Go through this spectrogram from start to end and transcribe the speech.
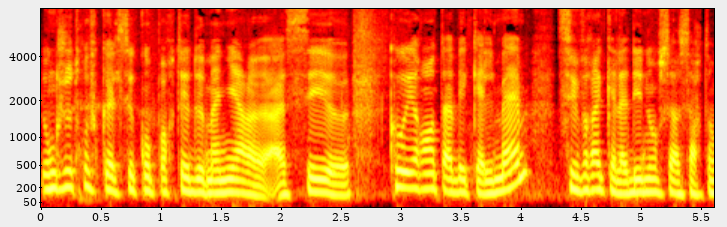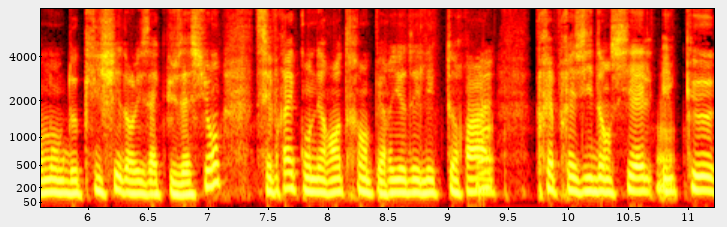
Donc je trouve qu'elle s'est comportée de manière assez cohérente avec elle-même. C'est vrai qu'elle a dénoncé un certain nombre de clichés dans les accusations. C'est vrai qu'on est rentré en période électorale pré-présidentielle et que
